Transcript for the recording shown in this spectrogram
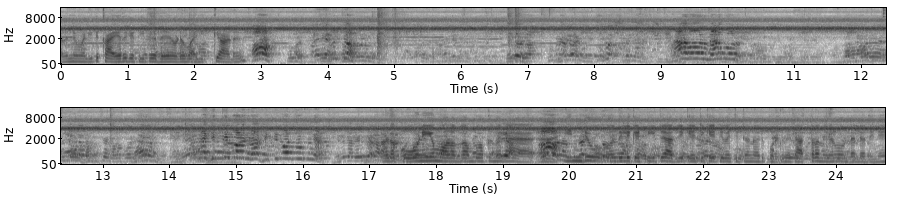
അതിന് വേണ്ടിയിട്ട് കയറ് കെട്ടിയിട്ട് അതേ അവിടെ വലിക്കുകയാണ് അവിടെ കോണിയും മുളകമ്പും ഒക്കെ ഇങ്ങനെ ഇഞ്ചു ഇതിൽ കെട്ടിയിട്ട് അതിൽ കയറ്റി കയറ്റി വെച്ചിട്ടാണ് അവർ പൊക്കുന്നിട്ട് അത്ര നീളം ഉണ്ടല്ലോ അതിന്.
